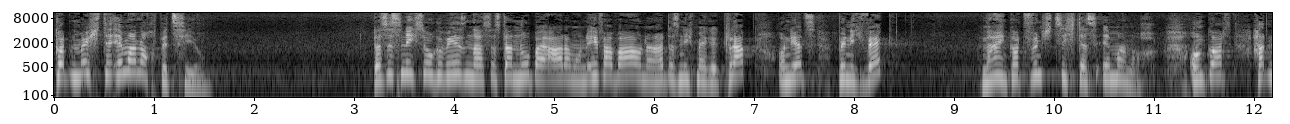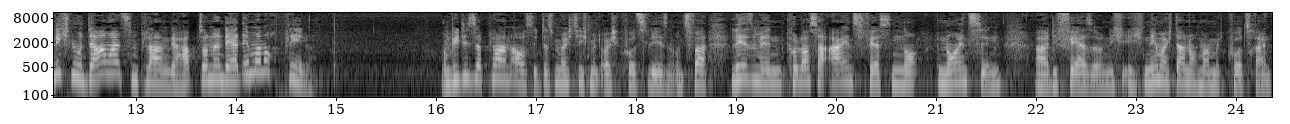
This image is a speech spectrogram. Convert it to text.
Gott möchte immer noch Beziehung. Das ist nicht so gewesen, dass es dann nur bei Adam und Eva war und dann hat es nicht mehr geklappt und jetzt bin ich weg. Nein, Gott wünscht sich das immer noch. Und Gott hat nicht nur damals einen Plan gehabt, sondern der hat immer noch Pläne. Und wie dieser Plan aussieht, das möchte ich mit euch kurz lesen. Und zwar lesen wir in Kolosser 1, Vers 19 äh, die Verse. Und ich, ich nehme euch da nochmal mit kurz rein.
